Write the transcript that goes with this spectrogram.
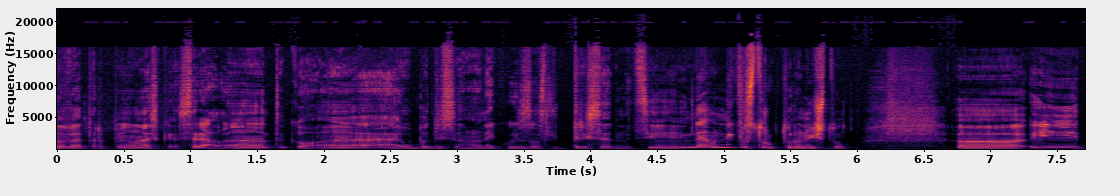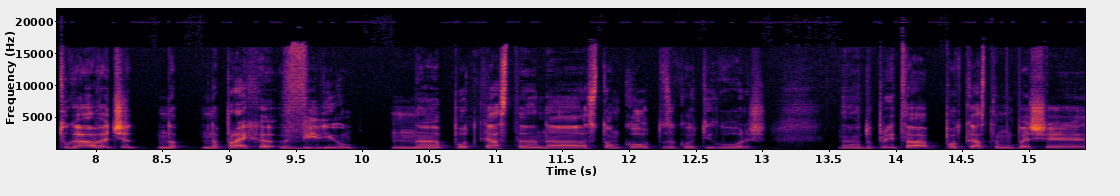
на ветър. Примерно днес е сряда, такова, а, обади се на някой за след три седмици. Няма никаква структура, нищо. А, и тогава вече на- направиха видео на подкаста на Stone Cold, за който ти говориш. А, допреди това подкаста му беше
